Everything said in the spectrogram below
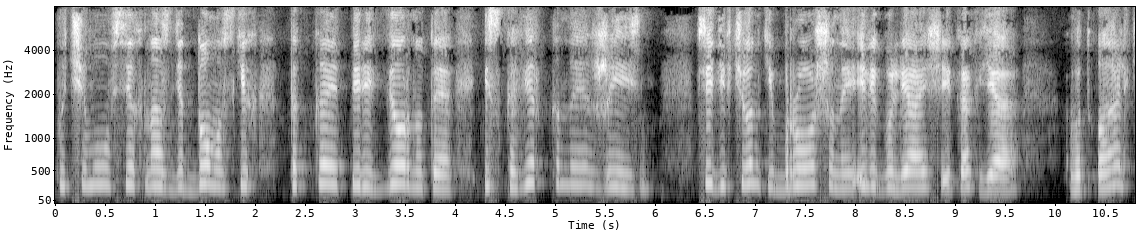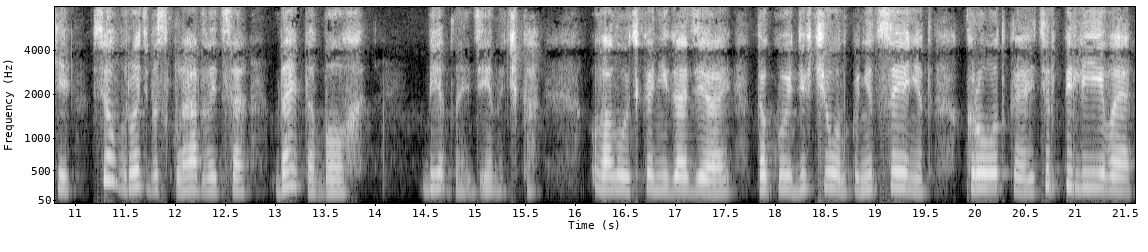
почему у всех нас, детдомовских, такая перевернутая, исковерканная жизнь. Все девчонки брошенные или гулящие, как я. Вот у Альки все вроде бы складывается, дай-то Бог. Бедная Диночка. Володька негодяй, такую девчонку не ценит, кроткая, терпеливая.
